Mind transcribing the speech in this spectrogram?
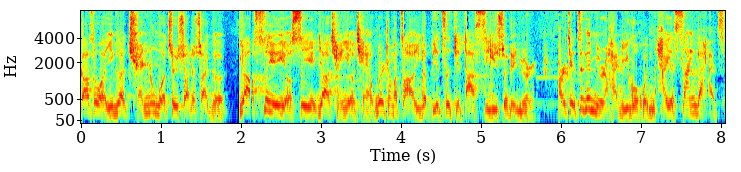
告诉我，一个全中国最帅的帅哥，要事业有事业，要钱有钱，为什么找一个比自己大十一岁的女人？而且这个女人还离过婚，还有三个孩子，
